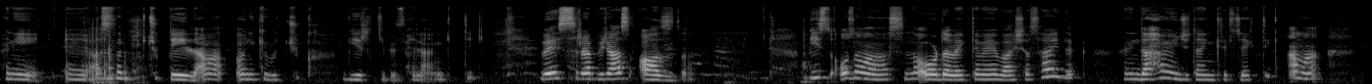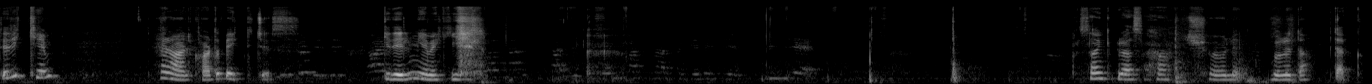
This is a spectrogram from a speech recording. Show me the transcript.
Hani e, aslında bir buçuk değildi ama on iki buçuk bir gibi falan gittik. Ve sıra biraz azdı. Biz o zaman aslında orada beklemeye başlasaydık hani daha önceden girecektik ama dedik ki her halükarda bekleyeceğiz. Gidelim yemek yiyelim. Sanki biraz ha şöyle böyle de bir dakika.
